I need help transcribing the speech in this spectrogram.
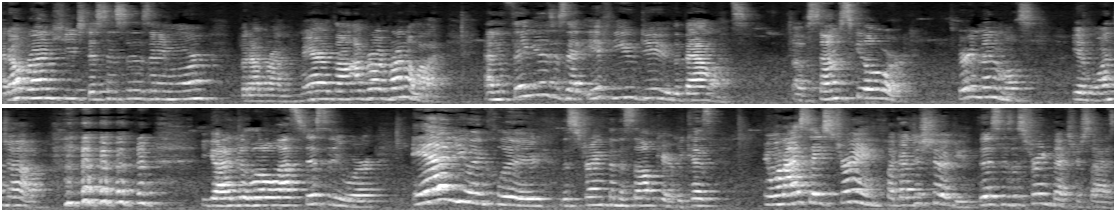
I don't run huge distances anymore, but I've run marathon, I've run, I've run a lot. And the thing is, is that if you do the balance of some skill work, it's very minimal, you have one job. you got to do a little elasticity work, and you include the strength and the self-care because, and when I say strength, like I just showed you, this is a strength exercise.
